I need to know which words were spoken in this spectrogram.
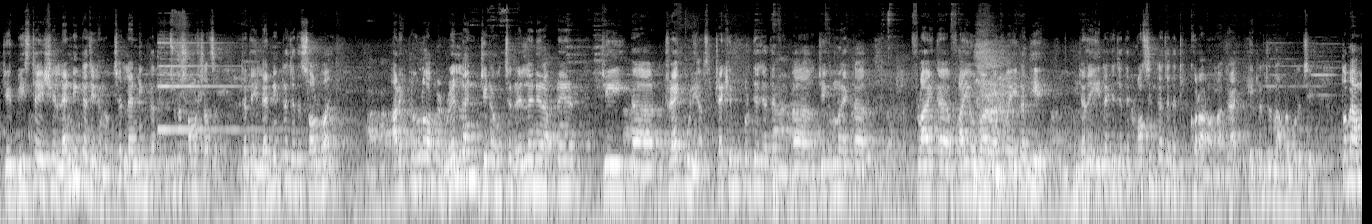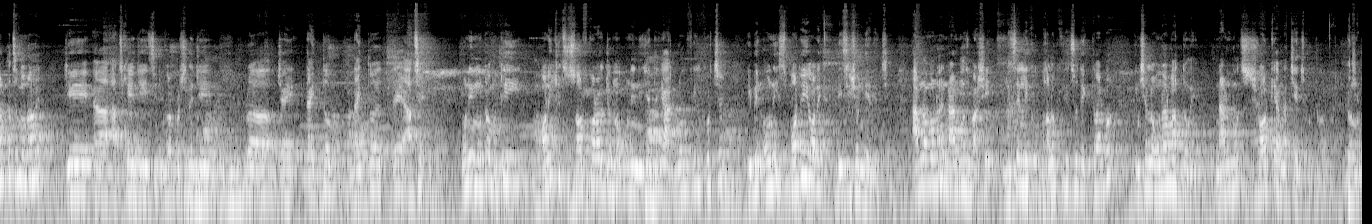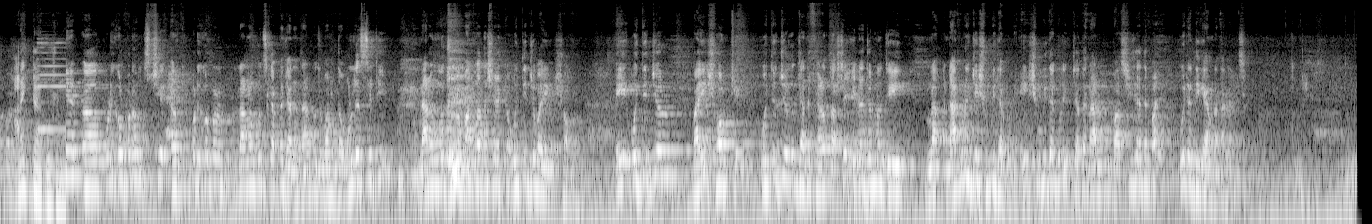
যে ব্রিজটা এসে ল্যান্ডিংটা যেখানে হচ্ছে ল্যান্ডিংটাতে কিছুটা সমস্যা আছে। যাতে এই ল্যান্ডিংটা যাতে সলভ হয় আরেকটা হলো আপনার রেল লাইন, যেটা হচ্ছে রেল লাইনের আপনার যেই ট্র্যাকগুলি আছে, ট্র্যাকের উপর দিয়ে যাতে যে কোনো একটা ফ্লাই ফ্লাইওভার অথবা এটা দিয়ে যাতে এটাকে যাতে ক্রসিংটা যাতে ঠিক করানো যায়, এটার জন্য আমরা বলেছি। তবে আমার কাছে মনে হয় যে আজকে যে সিটি কর্পোরেশনের যে দায়িত্ব দায়িত্বে আছে উনি মোটামুটি অনেক কিছু সলভ করার জন্য উনি নিজে থেকে আগ্রহ ফিল করছে। ইভেন উনি স্পটেই অনেক ডিসিশন দিয়ে দিচ্ছে। আমরা মনে হয় নারায়ণগঞ্জবাসী রিসেন্টলি খুব ভালো কিছু দেখতে পারব। ইনশাল্লাহ ওনার মাধ্যমে নারায়ণগঞ্জ শহরকে আমরা চেঞ্জ করতে পারব। ধন্যবাদ। আরেকটা কোশ্চেন পরিকল্পনা হচ্ছে পরিকল্পনা নারায়ণগঞ্জকে আপনি জানেন Narayanganj one of the oldest city Narayanganj হল বাংলাদেশের একটা ঐতিহ্যবাহী শহর। এই ঐতিহ্যবাহী শহরকে ঐতিহ্য যাতে ফেরত আসে, এটার জন্য যেই নাগরিক যে সুবিধাগুলি, এই সুবিধাগুলি যাতে নাগরিক বাসি যাতে পারে ওইটার দিকে আমরা তাকাচ্ছি।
